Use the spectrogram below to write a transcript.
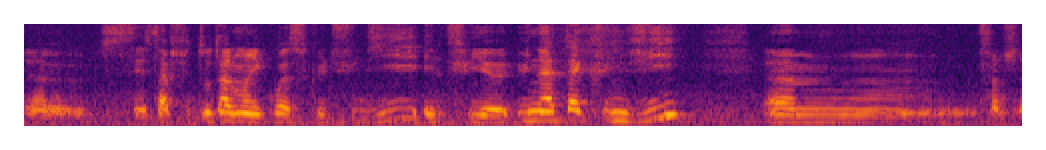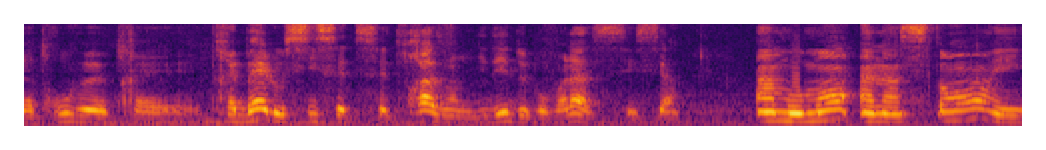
euh, ça fait totalement écho à ce que tu dis. Et puis euh, une attaque, une vie, enfin je la trouve très, très belle aussi, cette, cette phrase, hein, l'idée de, bon voilà, c'est un, un moment, un instant, et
